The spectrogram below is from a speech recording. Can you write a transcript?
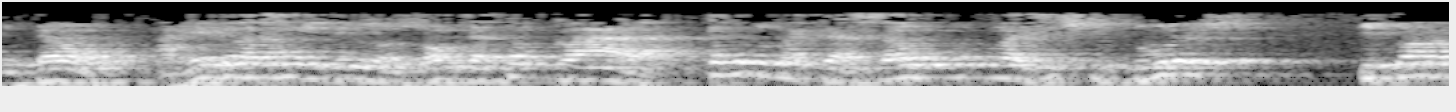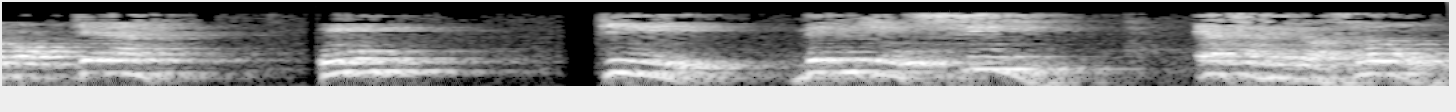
Então, a revelação de Deus aos homens é tão clara, tanto na criação quanto nas escrituras, que torna qualquer um que negligencie essa revelação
